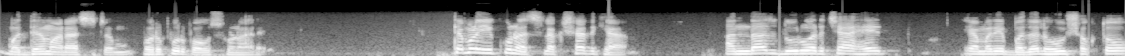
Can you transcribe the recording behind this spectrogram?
मध्य महाराष्ट्र भरपूर पाऊस होणार आहे. त्यामुळे एकूणच लक्षात घ्या अंदाज दूरवरचे आहेत यामध्ये बदल होऊ शकतो.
